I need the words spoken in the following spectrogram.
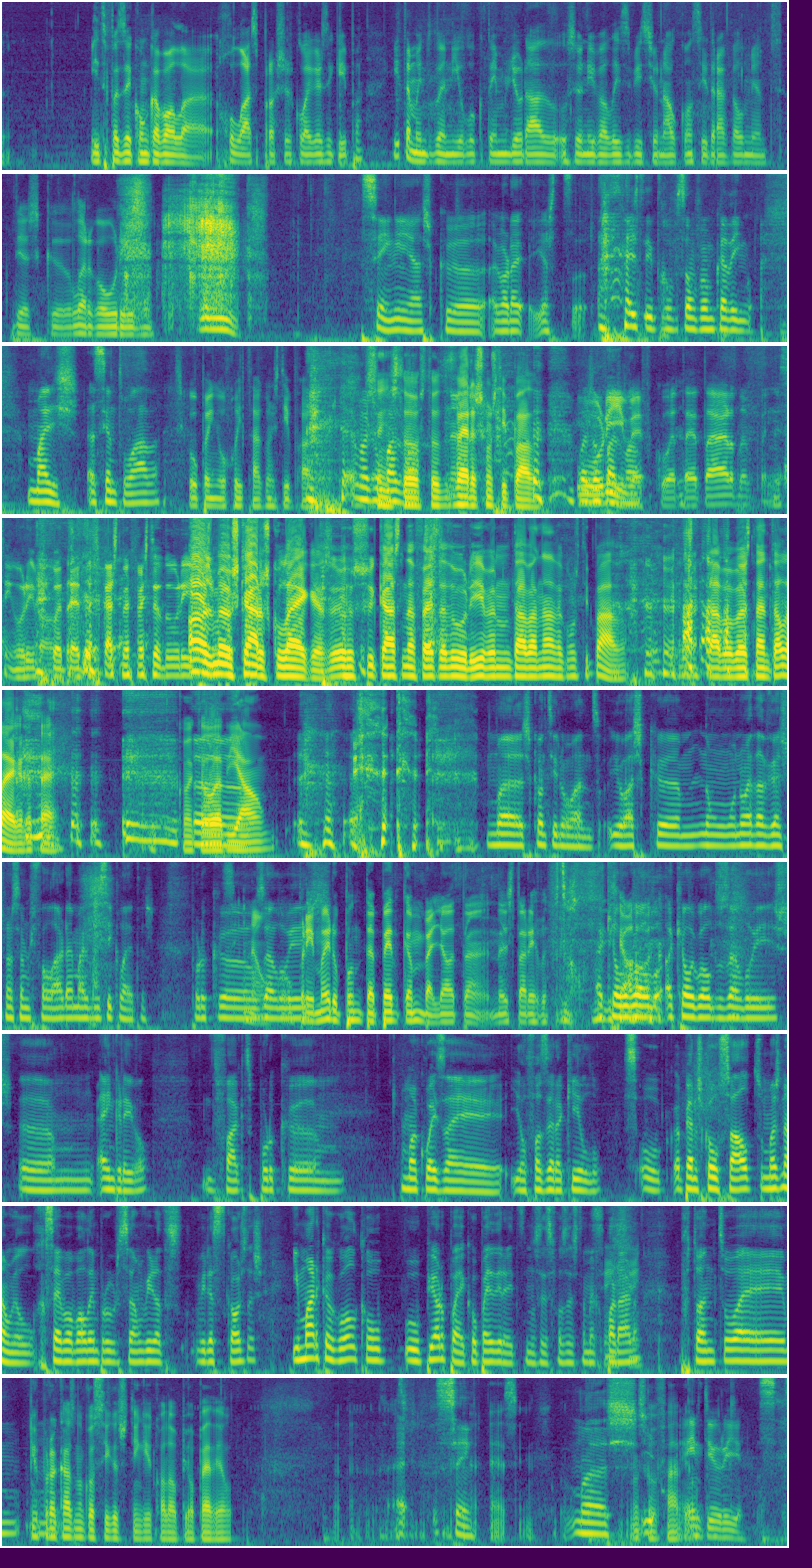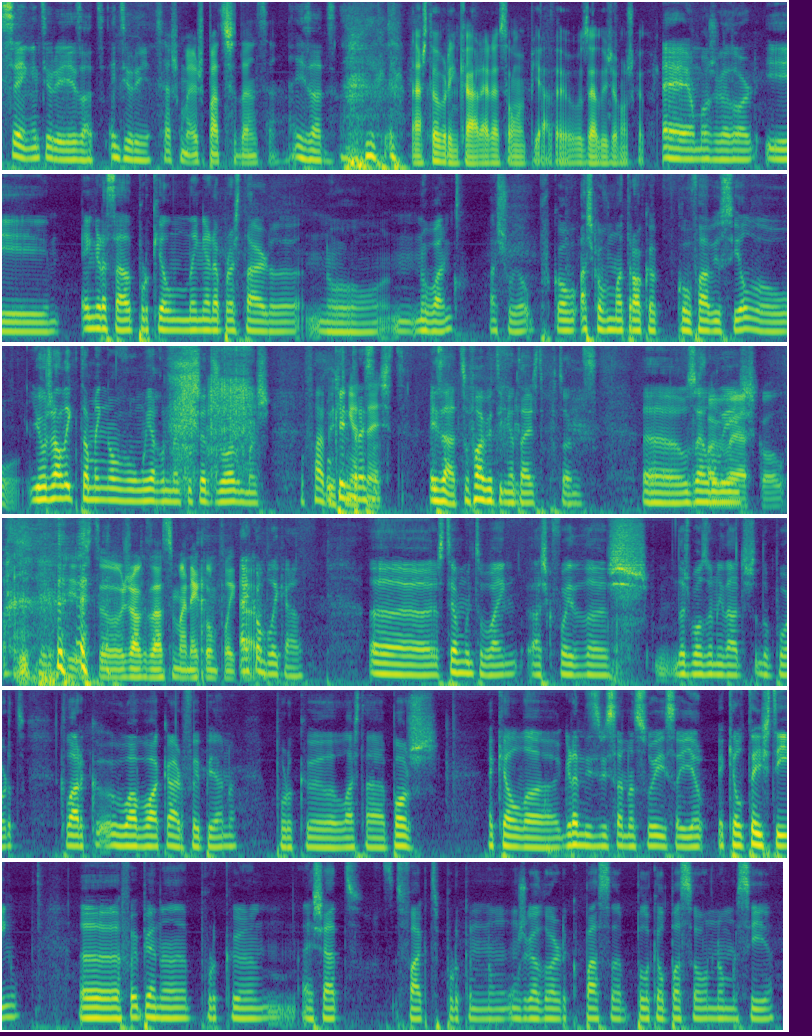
e de fazer com que a bola rolasse para os seus colegas de equipa, e também do Danilo, que tem melhorado o seu nível exibicional consideravelmente desde que largou o Uribe. Sim, e acho que agora este, esta interrupção foi um bocadinho mais acentuada, Desculpem, o Rui está constipado. mas não Sim, estou, mal. estou de Não. veras constipado. Mas o não. Uribe ficou até tarde apanha- Sim, o Uribe ficou até. Tu ficaste na festa do Uribe. Ó, os meus caros colegas, eu se ficasse na festa do Uribe não estava nada constipado. Estava bastante alegre até. Com aquele Ah. avião. Mas continuando, eu acho que hum, não, não é de aviões que nós temos de falar, é mais bicicletas. Porque Sim, o não, Zé Luís. o primeiro pontapé de cambalhota na história do futebol. aquele, mundial. gol, aquele gol do Zé Luís hum, é incrível, de facto, porque hum, uma coisa é ele fazer aquilo apenas com o salto, mas não, ele recebe a bola em progressão, vira-se vira de costas e marca gol com o, o pior pé, com o pé direito. Não sei se vocês também Sim, repararam. sim. Portanto, é. Eu por acaso não consigo distinguir qual é o pior pé dele. Sim, É assim, mas. não sou fã em teoria Sim, em teoria, exato. Em teoria, Sabes como é os passos de dança? exato. Não, estou a brincar, era só uma piada. O Zé Luís é um bom jogador. É um bom jogador e é engraçado porque ele nem era para estar uh, no, no banco, acho eu, porque houve- acho que houve uma troca com o Fábio Silva. ou- E eu já li que também houve um erro na ficha de jogo, mas O Fábio O que tinha interessa- teste. exato, o Fábio tinha teste, portanto, uh, o Zé Foi Luís Isto, jogos à semana é complicado. é complicado. Uh, esteve muito bem, acho que foi das, das boas unidades do Porto. Claro que o Abuacar foi pena, porque lá está, após aquela grande exibição na Suíça e aquele textinho, uh, foi pena porque é chato, de facto, porque num- um jogador que passa pelo que ele passou não merecia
